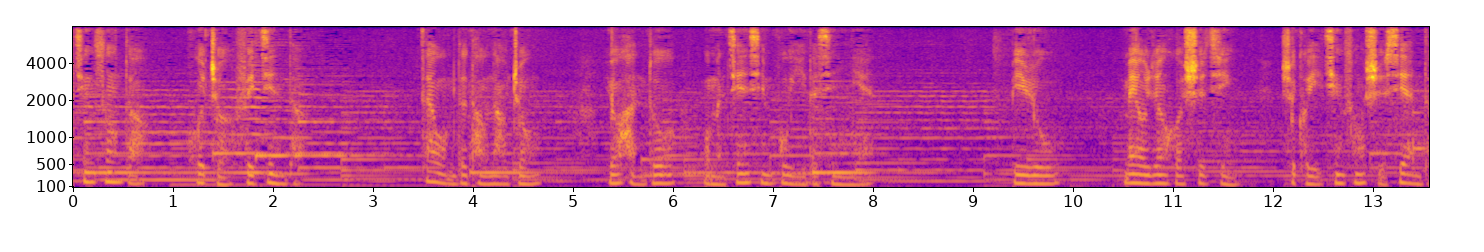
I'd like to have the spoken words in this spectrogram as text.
轻松的或者费劲的。在我们的头脑中，有很多我们坚信不疑的信念，比如，没有任何事情是可以轻松实现的。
